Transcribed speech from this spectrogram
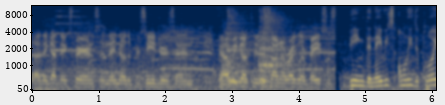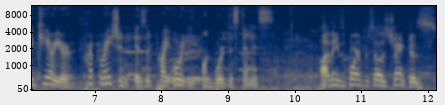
Uh, they got the experience and they know the procedures and you know, we go through this on a regular basis. Being the Navy's only deployed carrier, preparation is a priority on board the Stennis. I think it's important for sailors to train because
